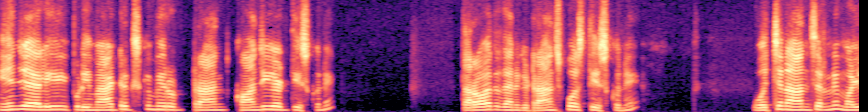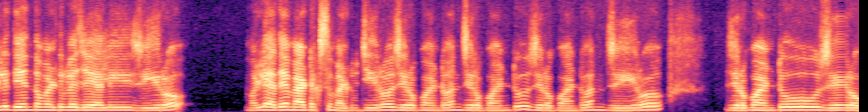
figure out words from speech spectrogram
ఏం చేయాలి? ఇప్పుడు ఈ మ్యాట్రిక్స్కి మీరు ట్రాన్ కాంజిగేట్ తీసుకుని తర్వాత దానికి ట్రాన్స్పోజ్ తీసుకుని వచ్చిన ఆన్సర్ని మళ్ళీ దేంతో మల్టిప్లై చేయాలి? జీరో మళ్ళీ అదే matrix multiply zero zero point one zero point two zero point one zero zero point two zero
